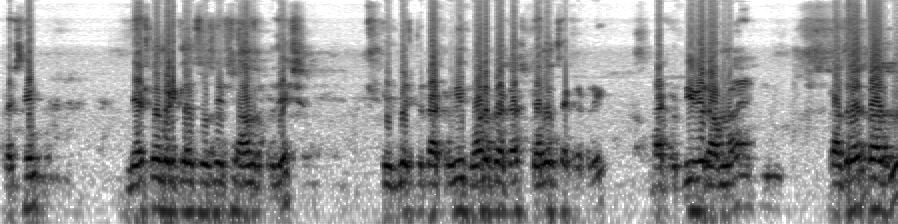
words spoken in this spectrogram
President national medical association Andhra Pradesh mister doctor V Bhanuprakash general secretary doctor B V Ramanath Raju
